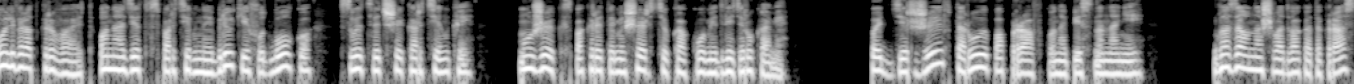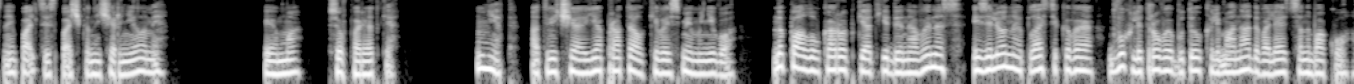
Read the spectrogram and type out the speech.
Оливер открывает. Он одет в спортивные брюки и футболку с выцветшей картинкой. Мужик с покрытыми шерстью, как у медведя, руками. «Поддержи вторую поправку», написано на ней. Глаза у нашего адвоката красные, пальцы испачканы чернилами. «Эмма, все в порядке?» «Нет», — отвечаю я, проталкиваясь мимо него. На полу коробки от еды на вынос и зеленая пластиковая двухлитровая бутылка лимонада валяется на боку.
